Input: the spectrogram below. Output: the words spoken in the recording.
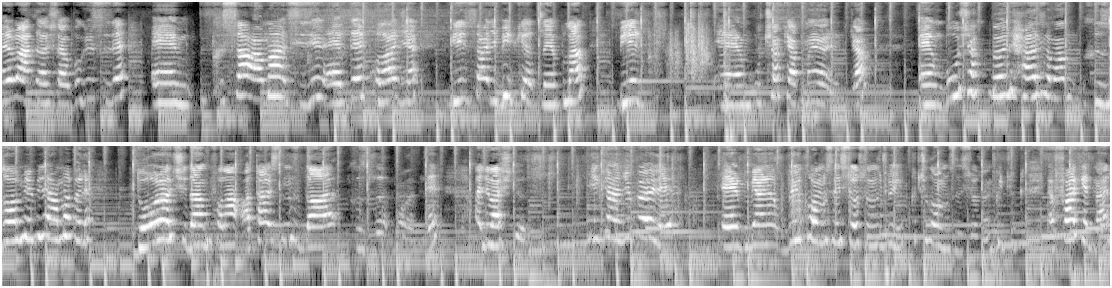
Merhaba arkadaşlar. Bugün size em, kısa ama sizin evde kolayca bir sadece bir kağıtla yapılan bir em, uçak yapmayı öğreteceğim. Em, bu uçak böyle her zaman hızlı olmayabilir ama böyle doğru açıdan falan atarsınız daha hızlı olabilir. Hadi başlıyoruz. İlk önce böyle em, yani büyük olmasını istiyorsanız büyük, küçük olmasını istiyorsanız küçük. Ya fark etmez.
